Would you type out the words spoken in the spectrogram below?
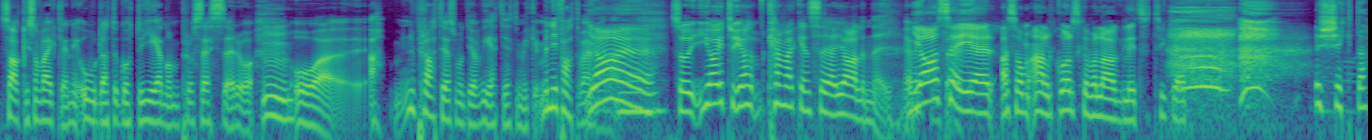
saker som verkligen är odlat och gått igenom processer och, Mm. och ah, nu pratar jag som att jag vet jättemycket men ni fattar vad jag Ja, menar. ja, ja. Så jag, jag kan varken säga ja eller nej. Jag, Jag säger, alltså om alkohol ska vara lagligt så tycker jag att Ursäkta.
